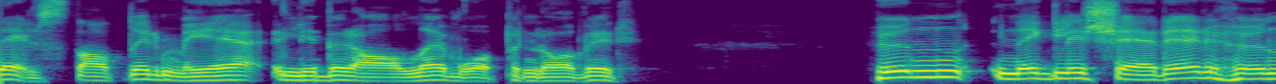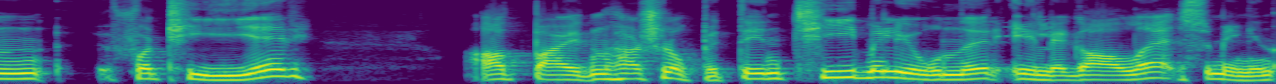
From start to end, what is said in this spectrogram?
delstater med liberale våpenlover. Hun neglisjerer, hun fortier at Biden har sluppet inn ti millioner illegale som ingen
